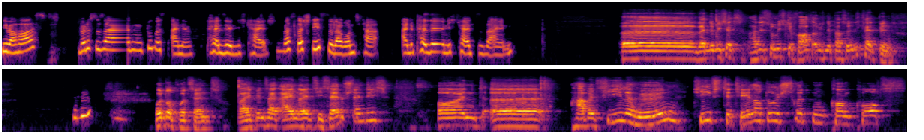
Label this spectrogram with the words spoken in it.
Lieber Horst, würdest du sagen, du bist eine Persönlichkeit? Was verstehst du darunter, eine Persönlichkeit zu sein? Äh, wenn du mich jetzt, hattest du mich gefragt, ob ich eine Persönlichkeit bin? Mhm. 100 Prozent, weil ich bin seit 91 selbstständig und äh, habe viele Höhen, tiefste Täler durchschritten, Konkurs,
